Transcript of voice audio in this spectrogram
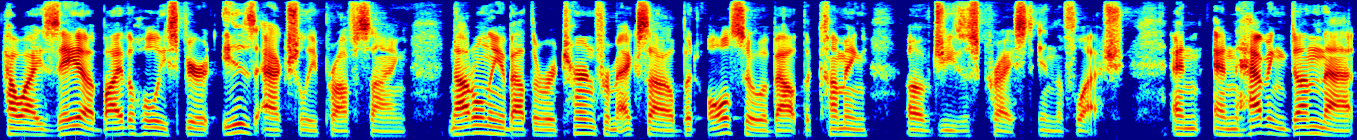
how Isaiah by the Holy Spirit is actually prophesying not only about the return from exile but also about the coming of Jesus Christ in the flesh. And and having done that,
